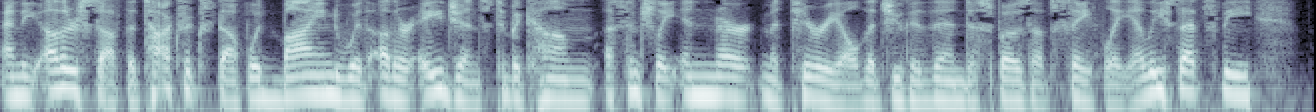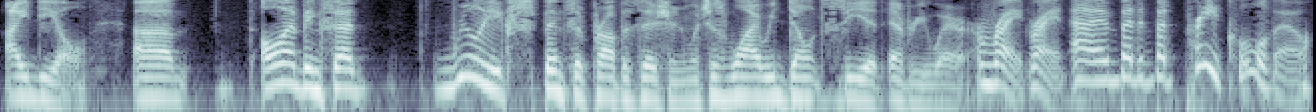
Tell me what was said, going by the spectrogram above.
and the other stuff, the toxic stuff, would bind with other agents to become essentially inert material that you could then dispose of safely. At least that's the ideal. Um, all that being said, really expensive proposition, which is why we don't see it everywhere. Right, right. Uh, but but pretty cool though.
